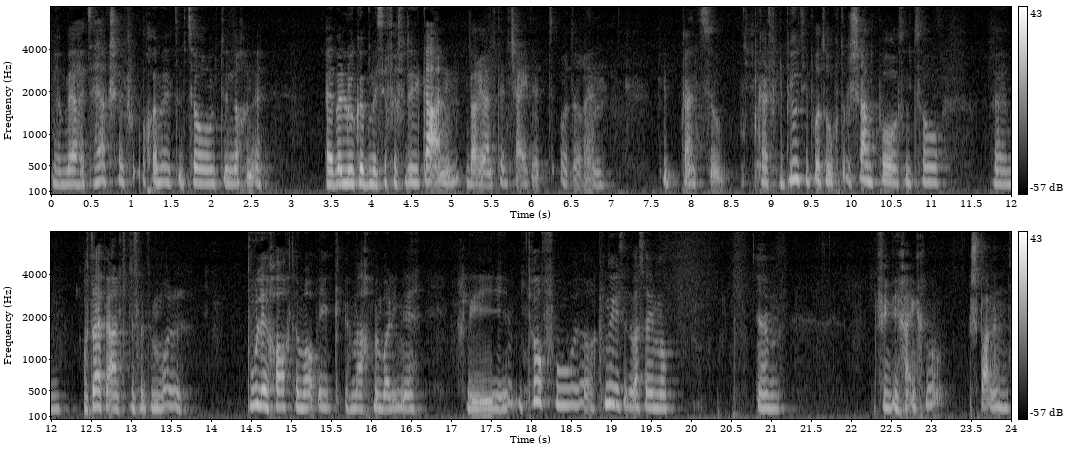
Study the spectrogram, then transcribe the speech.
wer hat sie hergestellt bekommen und so und dann nachher eben schauen, ob man sich für die veganen Variante entscheidet oder ähm, ganz, so, ganz viele Beauty-Produkte oder Shampoos und so. Ähm, oder eben einfach, dass man dann mal Bulle kocht am Abend, macht man mal ein bisschen Tofu oder Gemüse oder was auch immer. Ähm, Finde ich eigentlich noch spannend,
